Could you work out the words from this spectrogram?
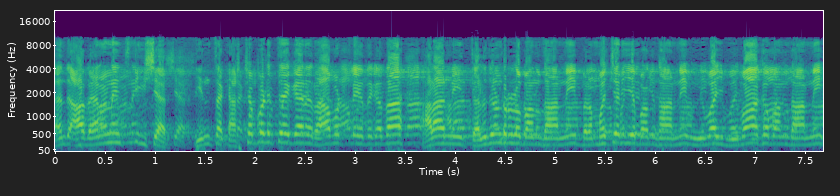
అంటే ఆ వెన నుంచి తీశారు. ఇంత కష్టపడితే కానీ రావట్లేదు కదా. అలా నీ తల్లిదండ్రుల బంధాన్ని బ్రహ్మచర్య బంధాన్ని వివా వివాహ బంధాన్ని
